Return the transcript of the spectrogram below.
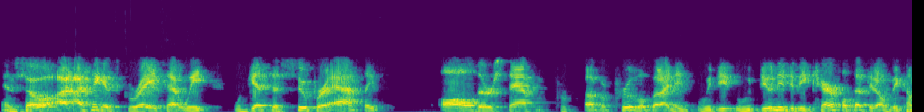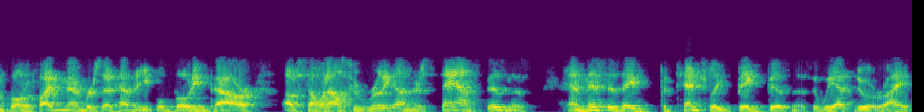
and so I, I think it's great that we, we get the super athletes all their stamp of approval. But I need we do we do need to be careful that they don't become bona fide members that have an equal voting power of someone else who really understands business and this is a potentially big business, and we have to do it right.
